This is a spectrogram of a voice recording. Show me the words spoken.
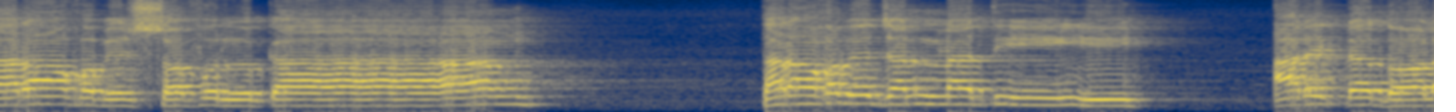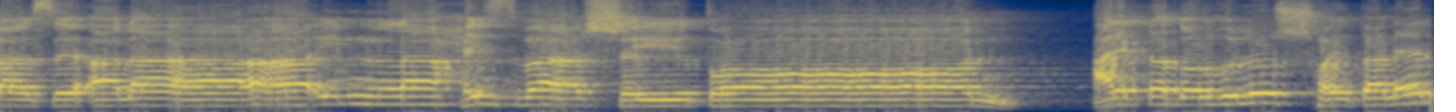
তারা হবে সফল কাম, তারা হবে জান্নাতি। আরেকটা দল আছে, আলা ইল্লা হিজবা আরেকটা দল হলো শয়তানের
